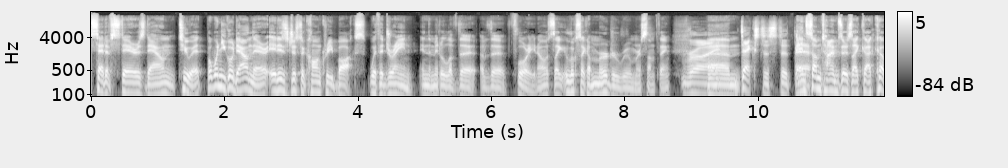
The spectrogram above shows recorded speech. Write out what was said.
set of stairs down to it. But when you go down there, it is just a concrete box with a drain in the middle of the of the floor. You know, it's like it looks like a murder room or something. right. um, Dexter stood there. And sometimes there's like a cou-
